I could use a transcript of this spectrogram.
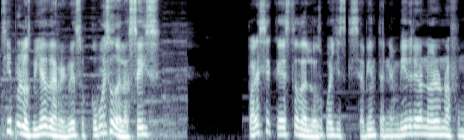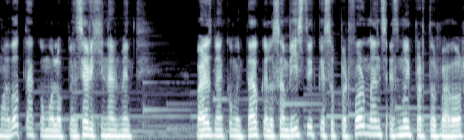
Siempre los veía de regreso, como eso de las 6. Parece que esto de los güeyes que se avientan en vidrio no era una fumadota como lo pensé originalmente. Varios me han comentado que los han visto y que su performance es muy perturbador.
